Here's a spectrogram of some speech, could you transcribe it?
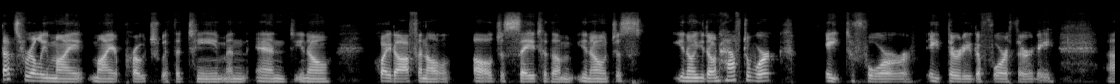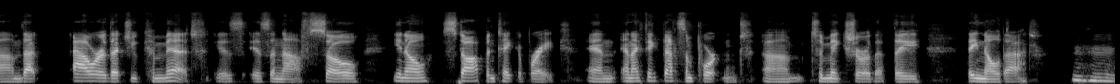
that's really my my approach with the team. And and you know, quite often I'll I'll just say to them, you know, just you know, you don't have to work eight to four or eight thirty to four thirty. Um, that hour that you commit is is enough. So you know, stop and take a break, and and I think that's important um, to make sure that they they know that. Mm-hmm.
